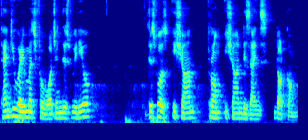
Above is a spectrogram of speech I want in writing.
Thank you very much for watching this video. This was Ishan from ishandesigns.com.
